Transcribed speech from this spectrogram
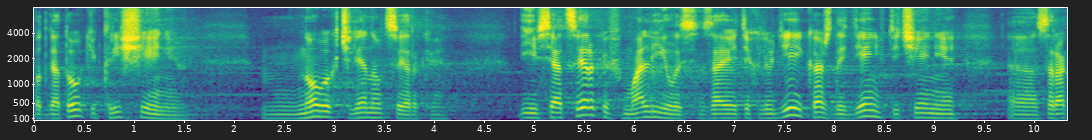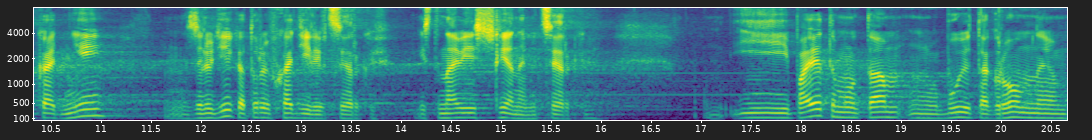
подготовки к крещению новых членов Церкви. И вся Церковь молилась за этих людей каждый день в течение 40 э, дней, за людей, которые входили в Церковь и становились членами Церкви. И поэтому там будет огромное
